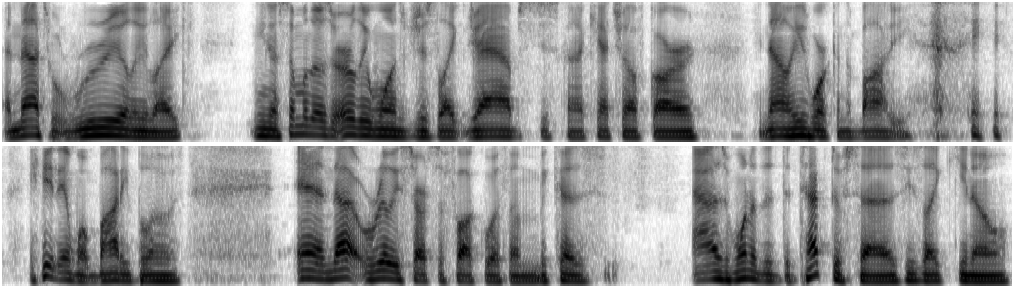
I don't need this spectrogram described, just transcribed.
And that's what really like, you know, some of those early ones are just like jabs, just kind of catch off guard. And now he's working the body. he didn't want body blows. And that really starts to fuck with him because as one of the detectives says, he's like, you know,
